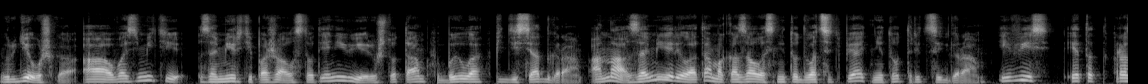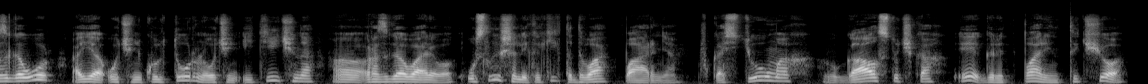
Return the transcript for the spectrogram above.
Я говорю, девушка, а возьмите, замерьте, пожалуйста. Вот я не верю, что там было 50 грамм. Она замерила, а там оказалось не то 25, не то 30 грамм. И весь этот разговор, а я очень культурно, очень этично э, разговаривал, услышали каких-то два парня. В костюмах, в галстучках. Эй, говорит, парень, ты чё?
